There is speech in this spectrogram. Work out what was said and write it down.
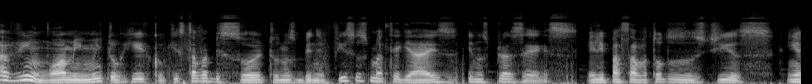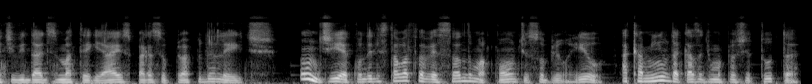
Havia um homem muito rico que estava absorto nos benefícios materiais e nos prazeres. Ele passava todos os dias em atividades materiais para seu próprio deleite. Um dia, quando ele estava atravessando uma ponte sobre um rio, a caminho da casa de uma prostituta,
